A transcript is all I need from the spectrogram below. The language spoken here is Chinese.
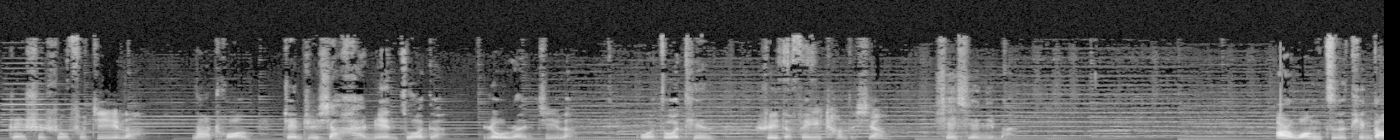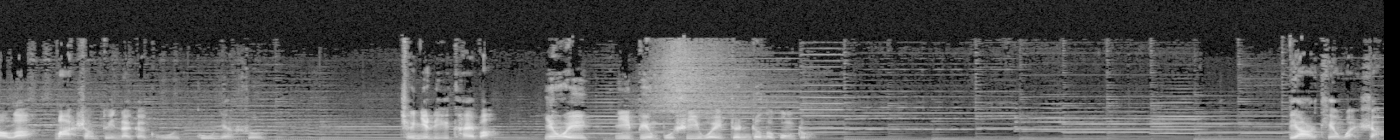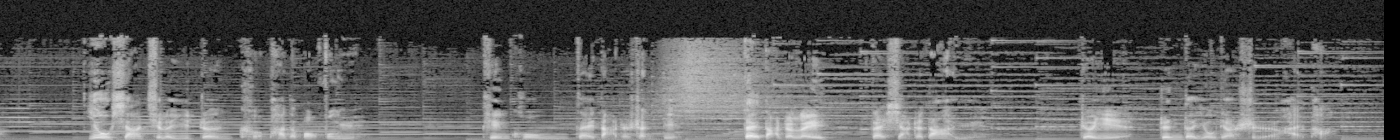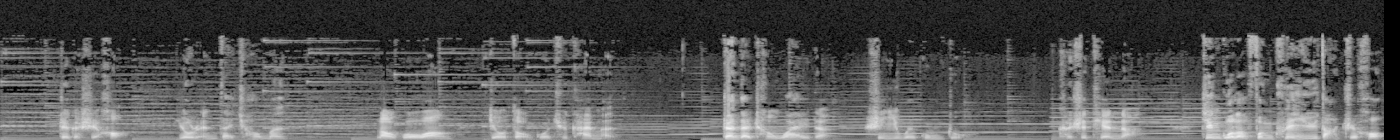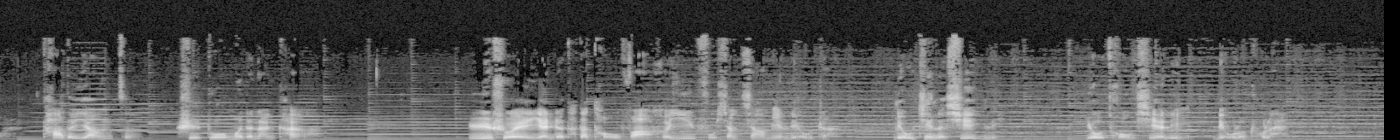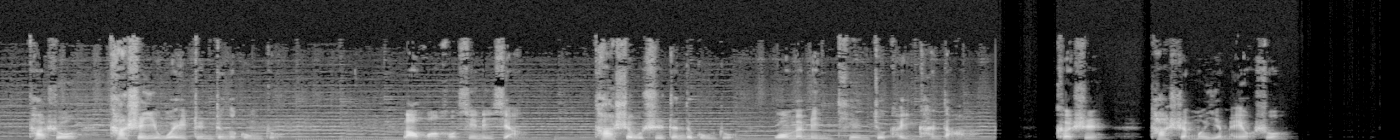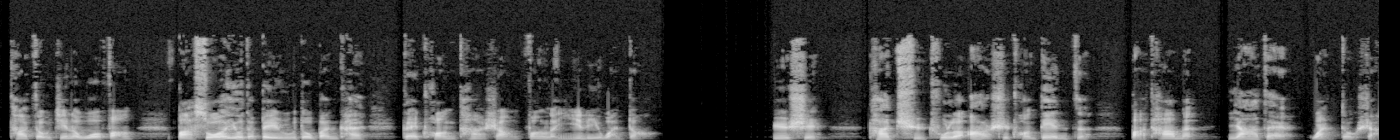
真是舒服极了，那床简直像海绵做的，柔软极了。我昨天睡得非常的香，谢谢你们。”而王子听到了，马上对那个姑姑娘说：“请你离开吧，因为你并不是一位真正的公主。”第二天晚上，又下起了一阵可怕的暴风雨。天空在打着闪电，在打着雷，在下着大雨，这也真的有点使人害怕。这个时候，有人在敲门，老国王就走过去开门。站在城外的是一位公主，可是天哪！经过了风吹雨打之后。她的样子是多么的难看啊！雨水沿着她的头发和衣服向下面流着，流进了鞋里，又从鞋里流了出来。她说：“她是一位真正的公主。”老皇后心里想：“她是不是真的公主？我们明天就可以看到了。”可是她什么也没有说。她走进了卧房。把所有的被褥都搬开，在床榻上放了一粒豌豆。于是，他取出了二十床垫子，把它们压在豌豆上。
